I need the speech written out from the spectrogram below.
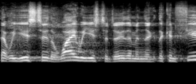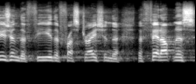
that we used to, the way we used to do them, and the, the confusion, the fear, the frustration, the, the fed upness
